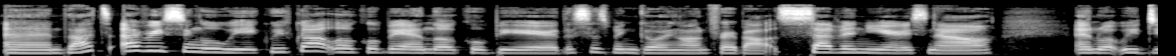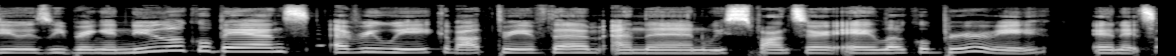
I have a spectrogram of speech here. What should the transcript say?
And that's every single week. We've got local band, local beer. This has been going on for about seven years now. And what we do is we bring in new local bands every week, about three of them, and then we sponsor a local brewery and it's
